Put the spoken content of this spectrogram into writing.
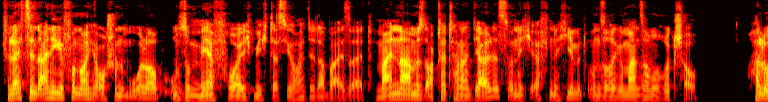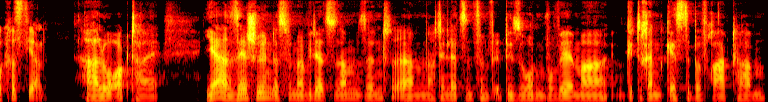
Vielleicht sind einige von euch auch schon im Urlaub, umso mehr freue ich mich, dass ihr heute dabei seid. Mein Name ist Oktay Tanat und ich öffne hiermit unsere gemeinsame Rückschau. Hallo Christian. Hallo Oktay. Ja, sehr schön, dass wir mal wieder zusammen sind, ähm, nach den letzten fünf Episoden, wo wir immer getrennt Gäste befragt haben.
